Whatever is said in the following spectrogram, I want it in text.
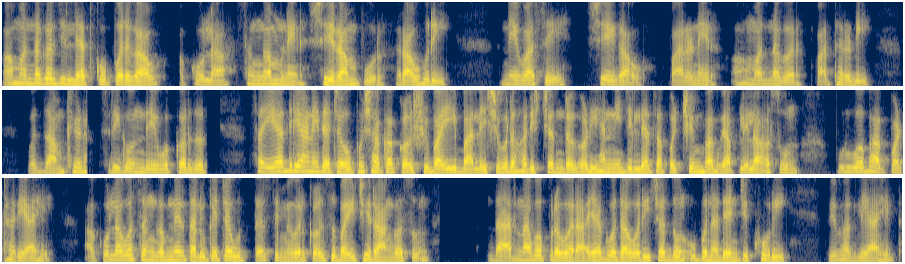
अहमदनगर जिल्ह्यात कोपरगाव, अकोला, संगमनेर, श्रीरामपूर, राहुरी, नेवासे, शेगाव, पारनेर, अहमदनगर, पाथर्डी व जामखेड, श्रीगोंदे व कर्जत, सह्याद्री आणि त्याच्या उपशाखा कळशीबाई बालेश्वर, हरिश्चंद्रगड यांनी जिल्ह्याचा पश्चिम भाग व्यापलेला असून पूर्व भाग पठारी आहे. अकोला व संगमनेर तालुक्याच्या उत्तर सीमेवर कळसुबाईची रांग असून दारणा व प्रवरा या गोदावरीच्या दोन उपनद्यांची खोरी विभागली आहेत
